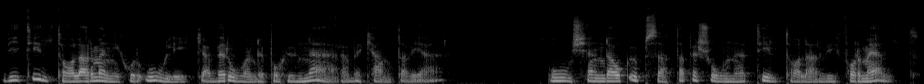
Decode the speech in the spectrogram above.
Vi tilltalar människor olika beroende på hur nära bekanta vi är. Okända och uppsatta personer tilltalar vi formellt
